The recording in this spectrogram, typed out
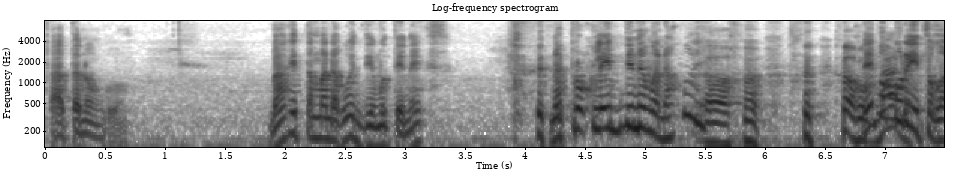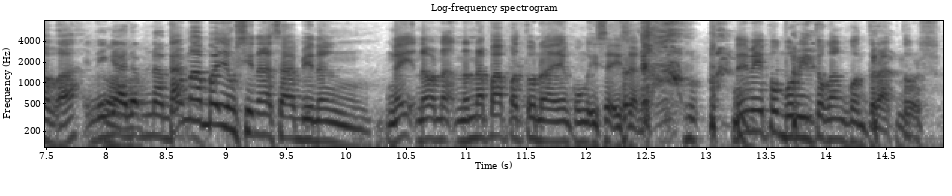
tatanong ko, bakit naman ako hindi mo tinex? Na-proclaim din naman ako eh. Oho. Oh, May paborito ka ba? Hindi nga alam na... Tama ba yung sinasabi ng ngay, na, na, na napapatunayan kung isa-isa na, na may paborito kang contractors?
